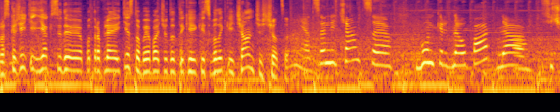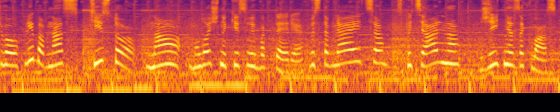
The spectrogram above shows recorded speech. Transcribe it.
Розкажіть, як сюди потрапляє тісто, бо я бачу тут такий якийсь великий чан чи що це? Ні, це не чан, це бункер для опар. Для січового хліба в нас тісто на молочно-кислих бактеріях. Виставляється спеціальна житня закваска.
